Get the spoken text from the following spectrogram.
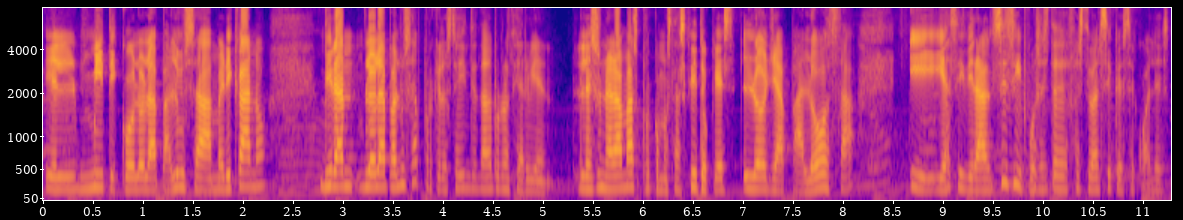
y el mítico Lollapalooza americano. Dirán Lollapalooza porque lo estoy intentando pronunciar bien. Les sonará más por cómo está escrito, que es Lollapalooza. Y, y así dirán, sí, sí, pues este festival sí que sé cuál es.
